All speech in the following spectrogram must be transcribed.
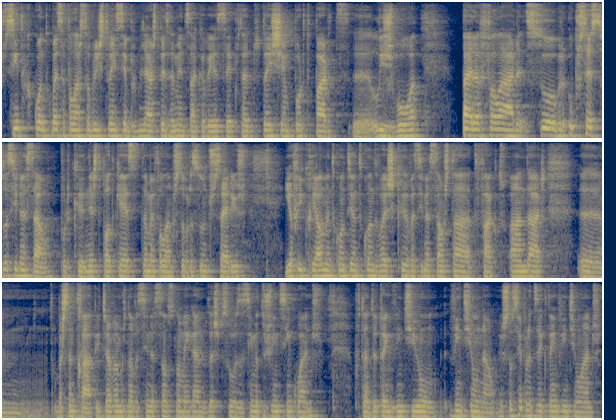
sinto que quando começo a falar sobre isto vem sempre milhares de pensamentos à cabeça e, portanto, deixem-me pôr de parte uh, Lisboa para falar sobre o processo de vacinação, porque neste podcast também falamos sobre assuntos sérios e eu fico realmente contente quando vejo que a vacinação está de facto a andar um, bastante rápido. Já vamos na vacinação, se não me engano, das pessoas acima dos 25 anos. Portanto, eu tenho 21, 21 não. Eu estou sempre a dizer que tenho 21 anos,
